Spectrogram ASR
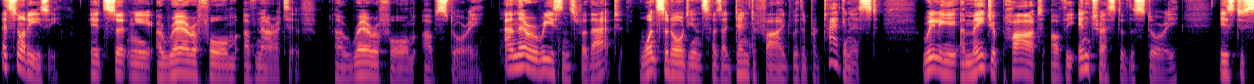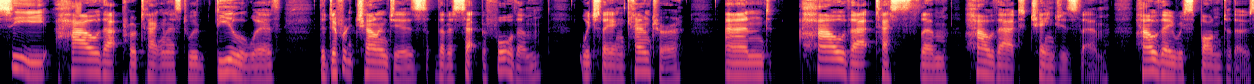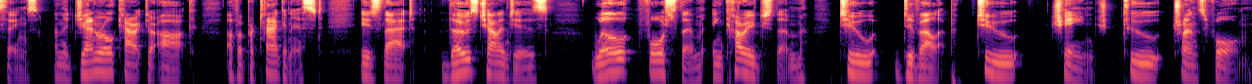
it's not easy. It's certainly a rarer form of narrative, a rarer form of story. And there are reasons for that. Once an audience has identified with a protagonist, really a major part of the interest of the story is to see how that protagonist will deal with the different challenges that are set before them, which they encounter, and how that tests them, how that changes them, how they respond to those things. And the general character arc of a protagonist is that those challenges will force them, encourage them to develop, to change, to transform,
